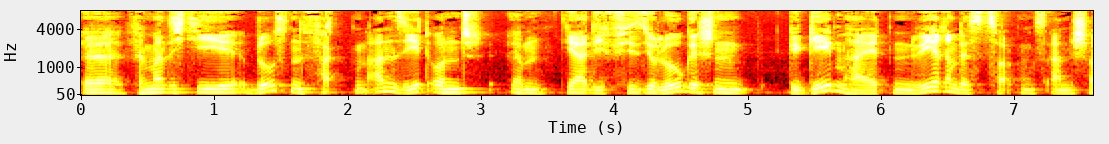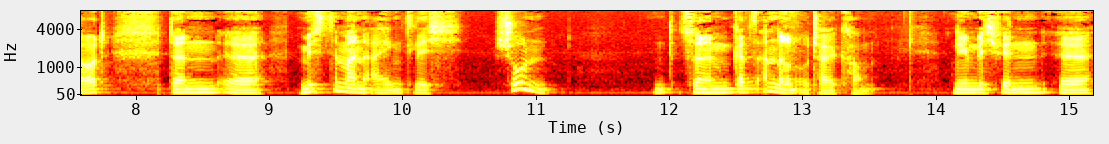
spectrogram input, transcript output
äh, wenn man sich die bloßen Fakten ansieht und ähm, ja die physiologischen Gegebenheiten während des Zockens anschaut, dann äh, müsste man eigentlich schon zu einem ganz anderen Urteil kommen. Nämlich wenn äh,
